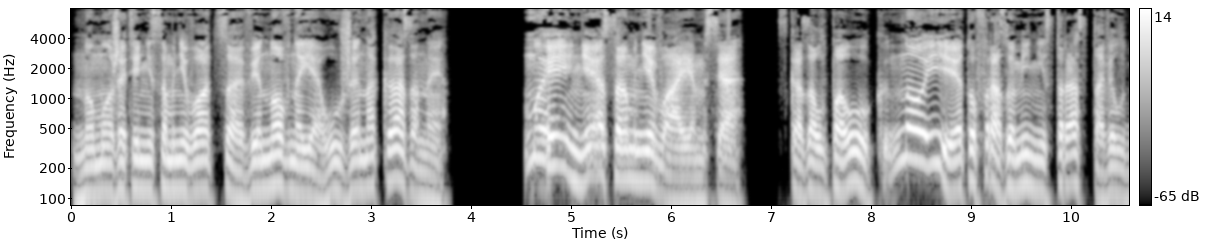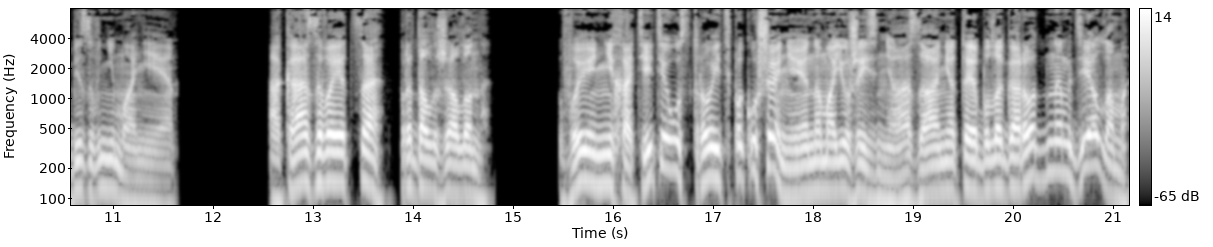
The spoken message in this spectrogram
Но можете не сомневаться, виновные уже наказаны». «Мы не сомневаемся», — сказал паук, но и эту фразу министр оставил без внимания. «Оказывается», — продолжал он, вы не хотите устроить покушение на мою жизнь, а заняты благородным делом,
